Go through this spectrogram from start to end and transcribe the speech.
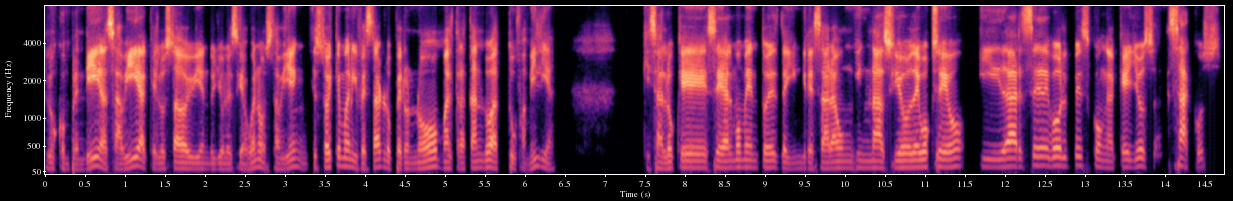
Lo comprendía, sabía que lo estaba viviendo. Yo le decía, bueno, está bien, esto hay que manifestarlo, pero no maltratando a tu familia. Quizá lo que sea el momento es de ingresar a un gimnasio de boxeo y darse de golpes con aquellos sacos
